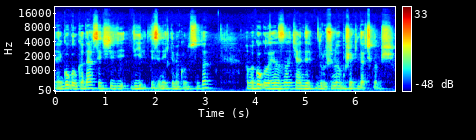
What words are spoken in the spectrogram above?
e, Google kadar seçici değil dizine ekleme konusunda. Ama Google en azından kendi duruşunu bu şekilde açıklamış.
